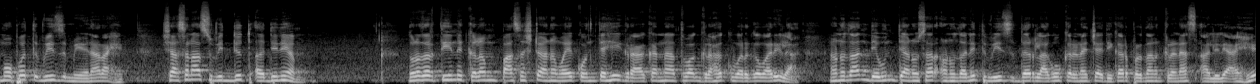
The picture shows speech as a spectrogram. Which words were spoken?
मोफत वीज मिळणार आहे. शासनास विद्युत अधिनियम दोन हजार तीन कलम पासष्ट अन्वये कोणत्याही ग्राहकांना अथवा ग्राहक वर्गवारीला अनुदान देऊन त्यानुसार अनुदानित वीज दर लागू करण्याचे अधिकार प्रदान करण्यास आलेले आहे.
